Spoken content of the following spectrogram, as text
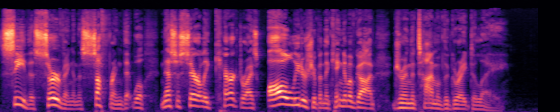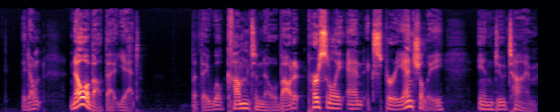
see the serving and the suffering that will necessarily characterize all leadership in the kingdom of God during the time of the great delay. They don't know about that yet. but they will come to know about it personally and experientially in due time.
